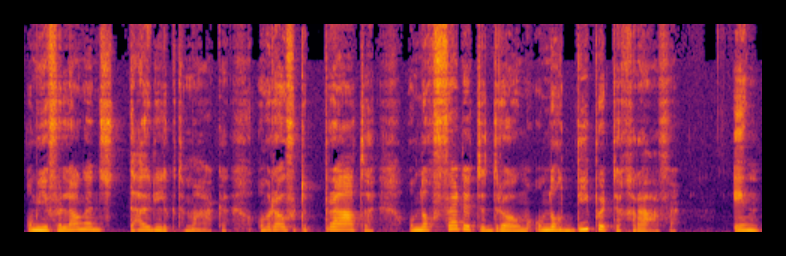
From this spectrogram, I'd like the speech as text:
om je verlangens duidelijk te maken, om erover te praten, om nog verder te dromen, om nog dieper te graven in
